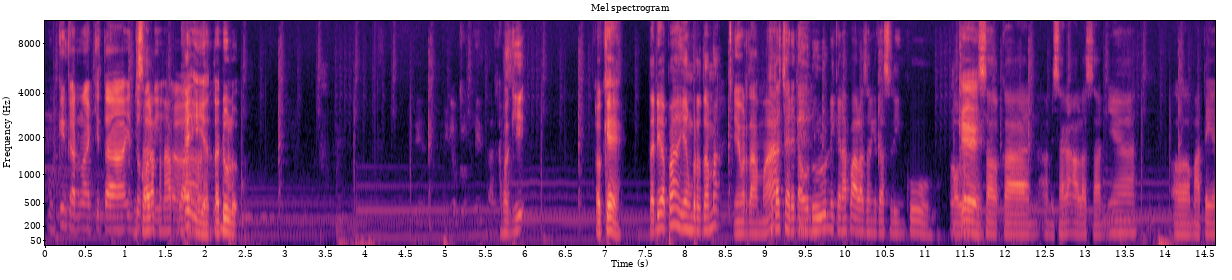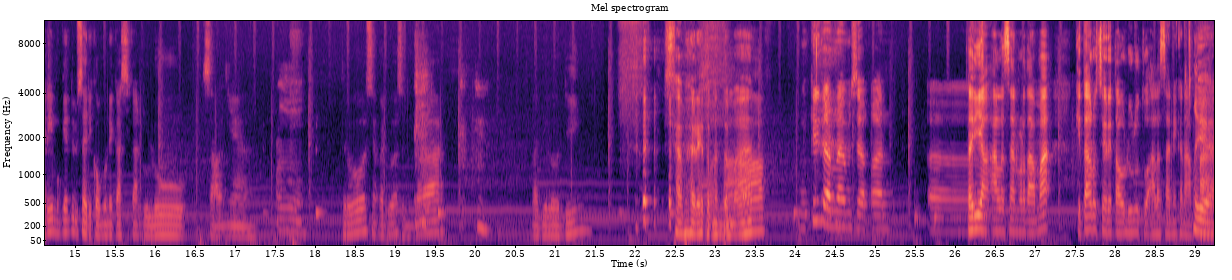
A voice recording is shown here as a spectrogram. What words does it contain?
mungkin karena kita itu Misalnya kali kenapa? eh iya tadi dulu Apa Gi? oke tadi apa yang pertama Yang pertama, Kita cari tahu dulu nih kenapa alasan kita selingkuh. Kalau Oke. misalkan eh, misalnya alasannya eh, materi mungkin itu bisa dikomunikasikan dulu misalnya. Hmm. Terus yang kedua sebentar lagi loading. sabar ya teman-teman. mungkin karena misalkan eh, Tadi yang alasan pertama kita harus cari tahu dulu tuh alasannya kenapa. Iya.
